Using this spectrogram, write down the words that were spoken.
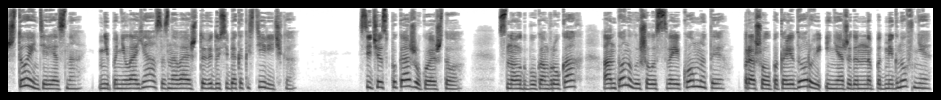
«Что интересно?» — не поняла я, осознавая, что веду себя как истеричка. «Сейчас покажу кое-что». С ноутбуком в руках Антон вышел из своей комнаты, Прошел по коридору и, неожиданно подмигнув мне,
